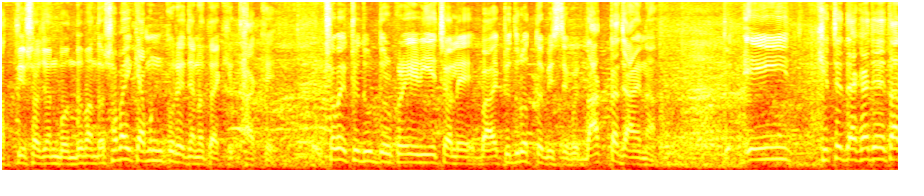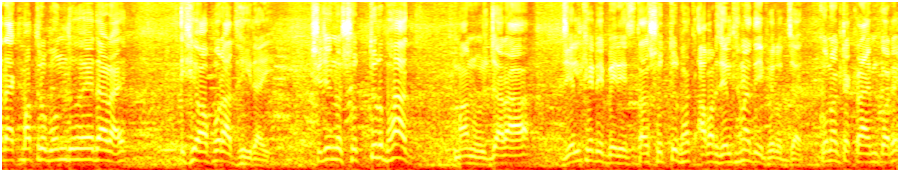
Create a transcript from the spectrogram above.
আত্মীয় স্বজন বন্ধু বান্ধব সবাই কেমন করে যেন তাকে থাকে। সবাই একটু দূর দূর করে এড়িয়ে চলে বা একটু দূরত্ব বিস্তার করে, দাগটা যায় না। তো এই ক্ষেত্রে দেখা যায় তার একমাত্র বন্ধু হয়ে দাঁড়ায়, সে অপরাধীরাই। সেজন্য সত্তর ভাগ মানুষ যারা জেল খেটে বেরিয়েছে, তারা সত্তর ভাগ আবার জেলখানাতেই ফেরত যায়। কোনো একটা ক্রাইম করে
